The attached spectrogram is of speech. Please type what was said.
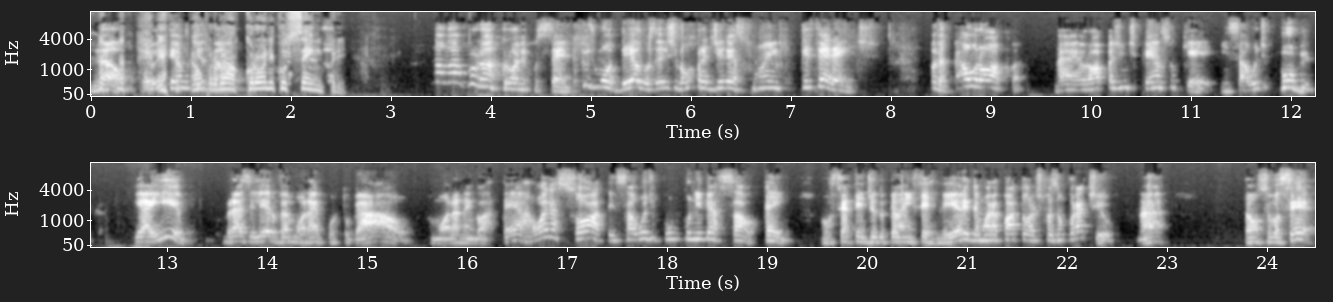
Não, eu é, entendo é, é um problema não. crônico sempre. Não, não é um problema crônico sempre, porque os modelos eles vão para direções diferentes. Por exemplo, a Europa. Na né? Europa a gente pensa o quê? Em saúde pública. E aí, brasileiro vai morar em Portugal, morar na Inglaterra, olha só, tem saúde pública universal. Tem. Você é atendido pela enfermeira e demora quatro horas para fazer um curativo, né? Então, se você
